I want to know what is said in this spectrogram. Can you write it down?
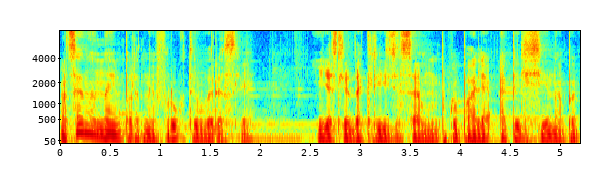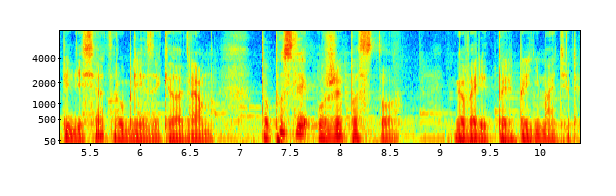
а цены на импортные фрукты выросли. Если до кризиса мы покупали апельсина по 50 рублей за килограмм, то после уже по 100, говорит предприниматель.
